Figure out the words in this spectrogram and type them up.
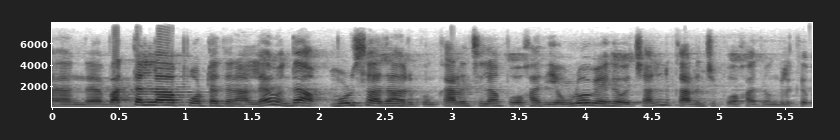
அந்த வத்தல்லாம் போட்டதுனால வந்து முழுசாக தான் இருக்கும். கரைஞ்சிலாம் போகாது. எவ்வளோ வேக வச்சாலும் கரைஞ்சி போகாது உங்களுக்கு.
